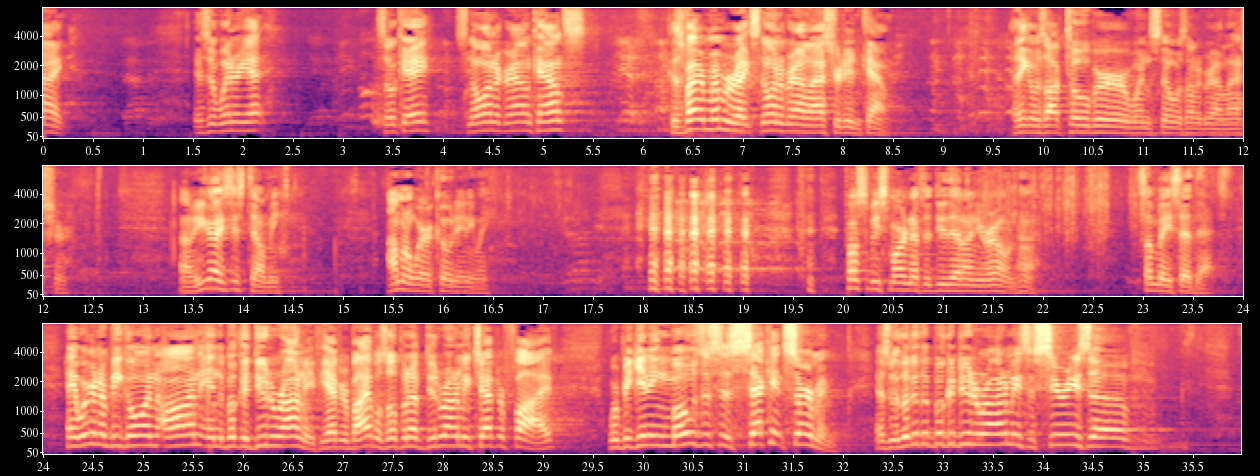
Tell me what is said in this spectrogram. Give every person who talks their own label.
Speaker 1: night? Is it winter yet? It's okay? Snow on the ground counts? Because if I remember right, snow on the ground last year didn't count. I think it was October when snow was on the ground last year. Uh, you guys just tell me. I'm going to wear a coat anyway. Supposed to be smart enough to do that on your own, huh? Somebody said that. Hey, we're going to be going on in the book of Deuteronomy. If you have your Bibles, open up Deuteronomy chapter 5. We're beginning Moses' second sermon. As we look at the book of Deuteronomy, it's a series of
